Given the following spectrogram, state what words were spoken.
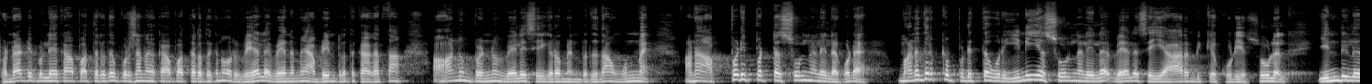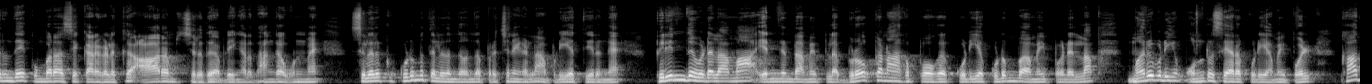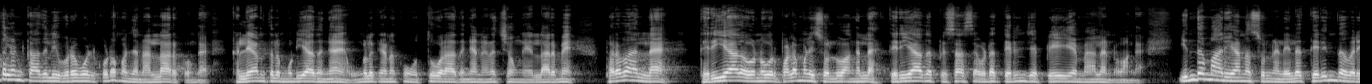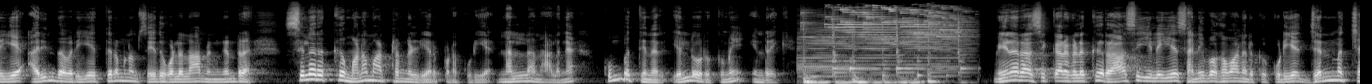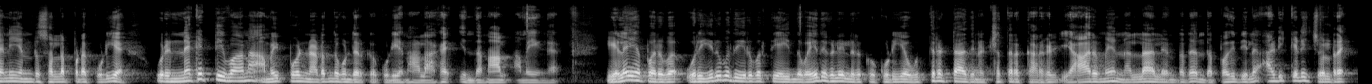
பொண்டாட்டி பிள்ளையை காப்பாற்றுறது புருஷனை காப்பாற்றுறதுக்குன்னு ஒரு வேலை வேணுமே அப்படின்றதுக்காகத்தான் ஆணும் பெண்ணும் வேலை செய்கிறோம் என்பது தான் உண்மை. ஆனால் அப்படிப்பட்ட சூழ்நிலையில் கூட மனதிற்கு பிடித்த ஒரு இனிய சூழ்நிலையில் வேலை செய்ய ஆரம்பிக்கக்கூடிய சூழல் இன்றிலிருந்தே கும்பராசிக்காரர்களுக்கு ஆரம்பிச்சிருது அப்படிங்கிறதாங்க உண்மை. சிலருக்கு குடும்பத்தில் இருந்து வந்த பிரச்சனைகள்லாம் அப்படியே தீருங்க. பிரிந்து விடலாமா என்கின்ற அமைப்பில் புரோக்கனாக போகக்கூடிய குடும்ப அமைப்புகள் எல்லாம் மறுபடியும் ஒன்று சேரக்கூடிய அமைப்புகள். காதலன் காதலி உறவுகள் கூட கொஞ்சம் நல்லா இருக்குங்க. கல்யாணத்தில் முடியாதுங்க. உங்களுக்கு எனக்கும் ஒத்து வராதுங்க நினச்சவங்க எல்லாருமே. பரவாயில்ல. தெரியாத ஒன்று ஒரு பழமொழி சொல்லுவாங்கல்ல தெரியாத பிசாசை விட தெரிஞ்ச பேயே மேலேன்னுவாங்க. இந்த மாதிரியான சூழ்நிலையில் தெரிந்தவரையே அறிந்தவரையே திருமணம் செய்து கொள்ளலாம் என்கின்ற சிலருக்கு மனமாற்றங்கள் ஏற்படக்கூடிய நல்ல நாளுங்க. கும்பத்தினர் எல்லோருக்குமே இன்றைக்கு. மீனராசிக்காரர்களுக்கு ராசியிலேயே சனி பகவான் இருக்கக்கூடிய ஜென்ம சனி என்று சொல்லப்படக்கூடிய ஒரு நெகட்டிவான அமைப்புகள் நடந்து கொண்டிருக்கக்கூடிய நாளாக இந்த நாள் அமையுங்க. இளைய பருவ ஒரு இருபது இருபத்தி ஐந்து வயதுகளில் இருக்கக்கூடிய உத்திரட்டாதி நட்சத்திரக்காரர்கள் யாருமே நல்லா இல்லைன்றதை அந்த பகுதியில் அடிக்கடி சொல்கிறேன்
